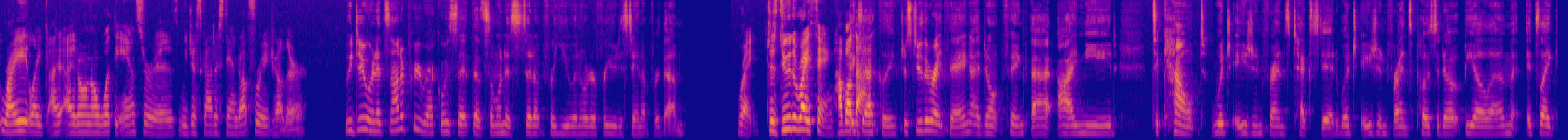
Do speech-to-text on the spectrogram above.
right? Like, I, I don't know what the answer is. We just got to stand up for each other. We do, and it's not a prerequisite that someone has stood up for you in order for you to stand up for them. Right. Just do the right thing. How about exactly. that? Exactly. Just do the right thing. I don't think that I need to count which Asian friends texted, which Asian friends posted about BLM. It's like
